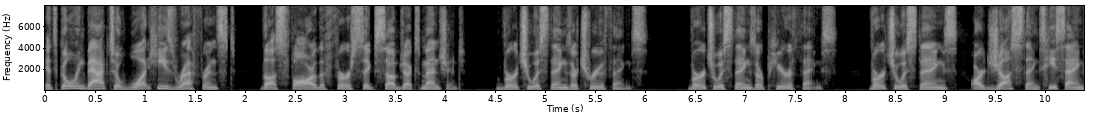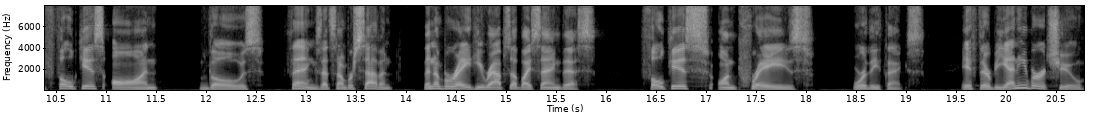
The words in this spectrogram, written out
It's going back to what he's referenced thus far, the first six subjects mentioned. Virtuous things are true things, virtuous things are pure things, virtuous things are just things. He's saying focus on those things. That's number seven. Then, number eight, he wraps up by saying this focus on praise worthy things. If there be any virtue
